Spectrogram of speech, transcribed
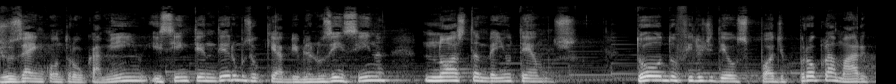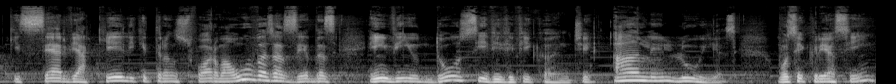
José encontrou o caminho e, se entendermos o que a Bíblia nos ensina, nós também o temos. Todo filho de Deus pode proclamar que serve aquele que transforma uvas azedas em vinho doce e vivificante. Aleluias! Você crê assim?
